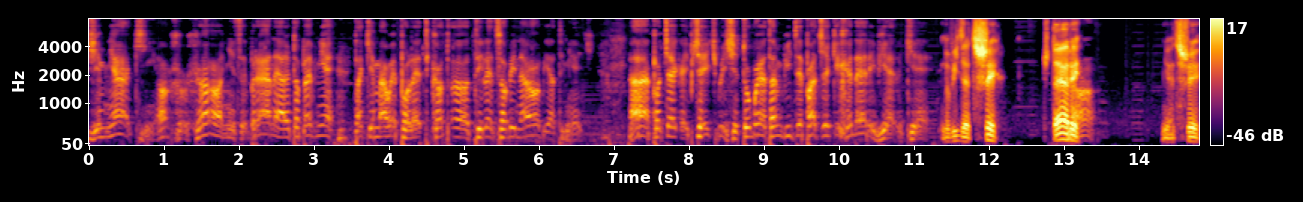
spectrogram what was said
Ziemniaki, oho, ho, nie zebrane, ale to pewnie takie małe poletko to tyle co by na obiad mieć. A, poczekaj, przejdźmy się tu, bo ja tam widzę, patrz jakie headery wielkie. No widzę trzy. Cztery. No, Nie, trzy.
